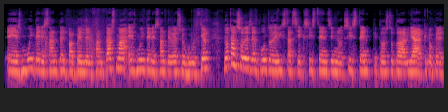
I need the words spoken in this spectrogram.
es muy interesante el papel del fantasma, es muy interesante ver su evolución, no tan solo desde el punto de vista si existen, si no existen, que todo esto todavía creo que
